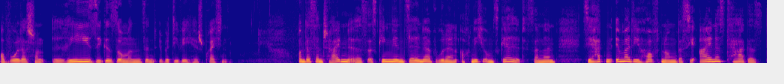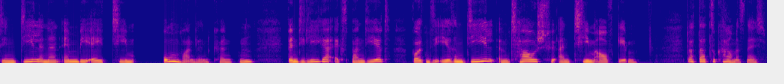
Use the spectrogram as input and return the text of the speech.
obwohl das schon riesige Summen sind, über die wir hier sprechen. Und das Entscheidende ist, es ging den Sellner Brüdern auch nicht ums Geld, sondern sie hatten immer die Hoffnung, dass sie eines Tages den Deal in ein NBA-Team umwandeln könnten. Wenn die Liga expandiert, wollten sie ihren Deal im Tausch für ein Team aufgeben. Doch dazu kam es nicht.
